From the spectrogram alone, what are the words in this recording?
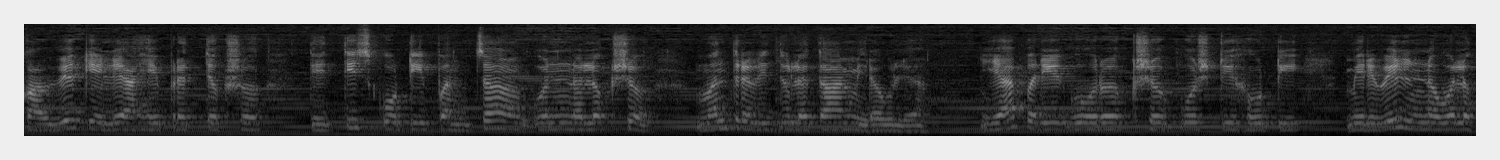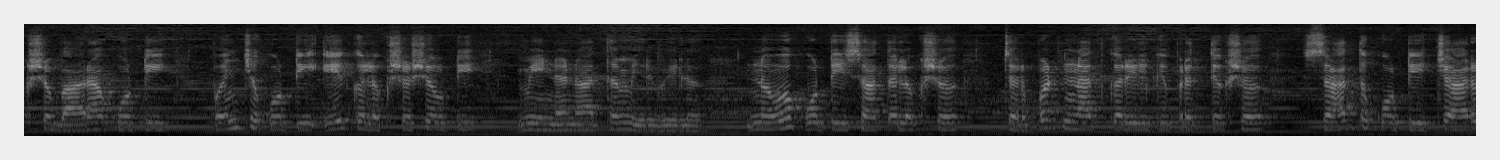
काव्य केले आहे प्रत्यक्ष. तेहतीस कोटी पंचावन्न लक्ष मंत्र विदुलता मिरवल्या. या परी गोरक्ष गोष्टी होटी मिरवेल नवलक्ष बारा कोटी पंचकोटी एक लक्ष शेवटी. मीननाथ मिरवेल नव कोटी सात लक्ष चरपट नाद करील की प्रत्यक्ष सात कोटी चार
